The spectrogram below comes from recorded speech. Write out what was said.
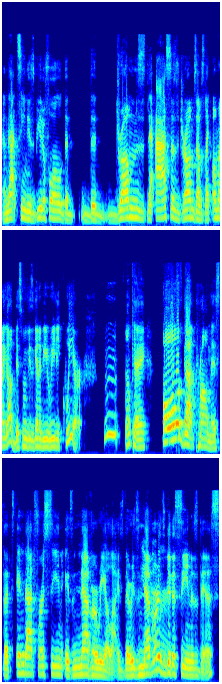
And that scene is beautiful. The, the drums, the asses drums, I was like, oh my God, this movie is going to be really queer. Hmm, okay all of that promise that's in that first scene is never realized. There is Yeah, never as good a scene as this.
